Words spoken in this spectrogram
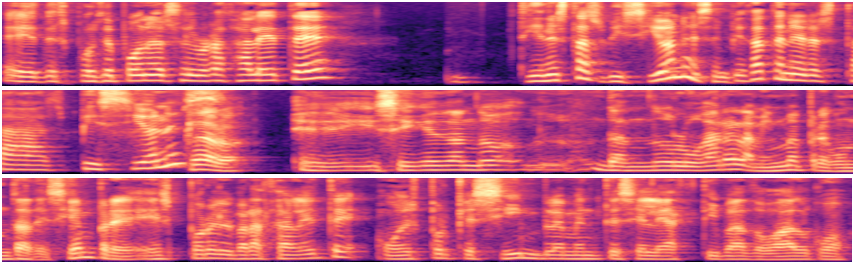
eh, después de ponerse el brazalete, tiene estas visiones, empieza a tener estas visiones. Claro, eh, y sigue dando, dando lugar a la misma pregunta de siempre, ¿es por el brazalete o es porque simplemente se le ha activado algo?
